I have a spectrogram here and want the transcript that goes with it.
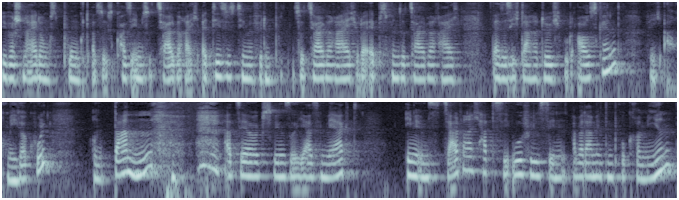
Überschneidungspunkt, also ist quasi im Sozialbereich, IT-Systeme für den Sozialbereich oder Apps für den Sozialbereich, weil sie sich da natürlich gut auskennt. Finde ich auch mega cool. Und dann hat sie aber geschrieben, so, ja, sie merkt, im Sozialbereich hatte sie urviel Sinn, aber da mit dem Programmieren,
